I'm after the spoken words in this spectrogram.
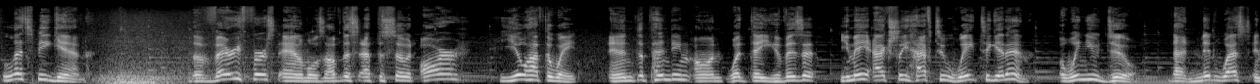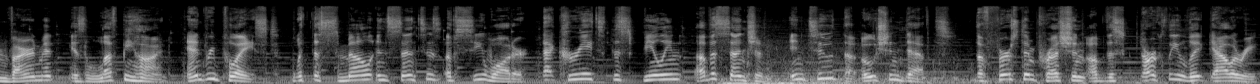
let's begin. The very first animals of this episode are, you'll have to wait, and depending on what day you visit, you may actually have to wait to get in. But when you do, that Midwest environment is left behind and replaced with the smell and senses of seawater that creates this feeling of ascension into the ocean depths. The first impression of this darkly lit gallery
